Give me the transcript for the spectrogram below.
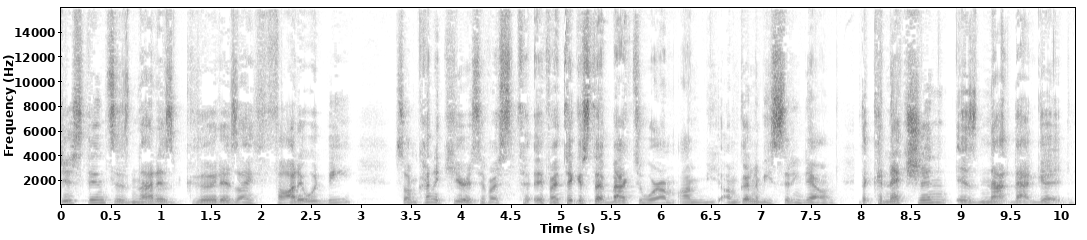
distance is not as good as I thought it would be. So I'm kind of curious if I if I take a step back to where I'm I'm I'm going to be sitting down. The connection is not that good.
